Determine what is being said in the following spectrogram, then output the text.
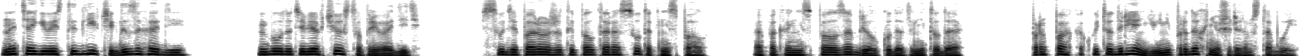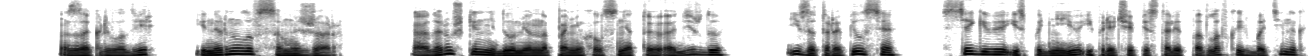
натягивай стыдливчик да заходи. Буду тебя в чувство приводить. Судя по роже, ты полтора суток не спал, а пока не спал, забрел куда-то не туда. Пропах какой-то дрянью и не продохнешь рядом с тобой. Закрыла дверь и нырнула в самый жар. А Дорожкин недоуменно понюхал снятую одежду и заторопился, стягивая из-под нее и пряча пистолет под лавкой в ботинок,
